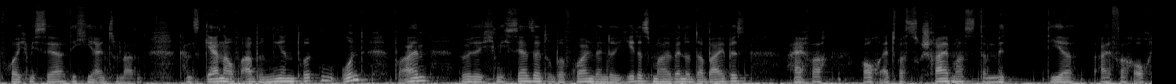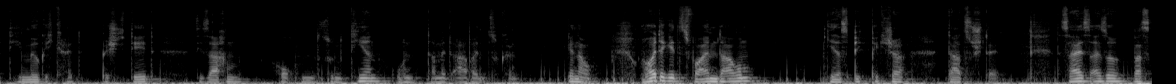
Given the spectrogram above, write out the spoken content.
freue ich mich sehr, dich hier einzuladen. Kannst gerne auf Abonnieren drücken und vor allem würde ich mich sehr, sehr darüber freuen, wenn du jedes Mal, wenn du dabei bist, einfach auch etwas zu schreiben hast, damit dir einfach auch die Möglichkeit besteht, die Sachen auch zu notieren und damit arbeiten zu können. Genau. Und heute geht es vor allem darum, dir das Big Picture darzustellen. Das heißt also, was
